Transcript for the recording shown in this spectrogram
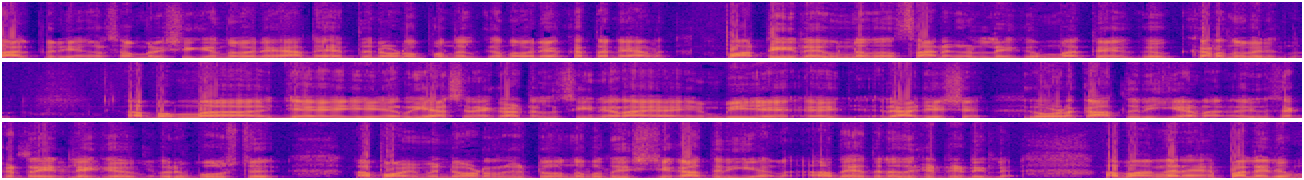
താല്പര്യങ്ങൾ സംരക്ഷിക്കുന്നവരെ അദ്ദേഹത്തിനോടൊപ്പം നിൽക്കുന്നവരെയൊക്കെ തന്നെയാണ് പാർട്ടിയിലെ ഉന്നത സ്ഥാനങ്ങളിലേക്കും മറ്റൊക്കെ കടന്നു വരുന്നത്. അപ്പം റിയാസിനെക്കാട്ടിൽ സീനിയറായ എം ബി ജെ രാജേഷ് ഇവിടെ കാത്തിരിക്കുകയാണ്. സെക്രട്ടേറിയറ്റിലേക്ക് ഒരു പോസ്റ്റ് അപ്പോയിൻമെന്റ് ഓർഡർ കിട്ടുമെന്ന് പ്രതീക്ഷിച്ച് കാത്തിരിക്കുകയാണ്. അദ്ദേഹത്തിന് അത് കിട്ടിയിട്ടില്ല. അപ്പം അങ്ങനെ പലരും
